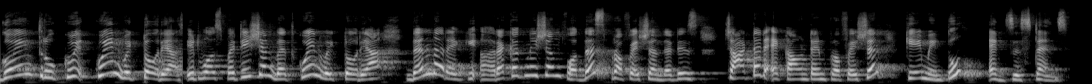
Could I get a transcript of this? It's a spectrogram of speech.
going through Queen Victoria, it was petitioned with Queen Victoria, then the rec uh, recognition for this profession that is chartered accountant profession came into existence.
